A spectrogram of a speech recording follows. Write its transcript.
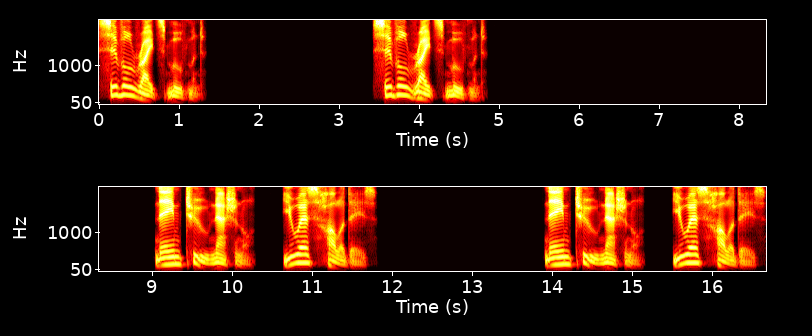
Civil Rights Movement. Civil Rights Movement. Name two national U.S. holidays. Name two national U.S. holidays.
